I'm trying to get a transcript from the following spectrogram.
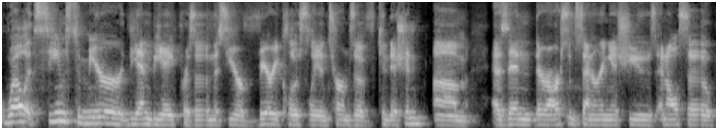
Well, it seems to mirror the NBA Prizm this year very closely in terms of condition. Um, as in there are some centering issues and also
